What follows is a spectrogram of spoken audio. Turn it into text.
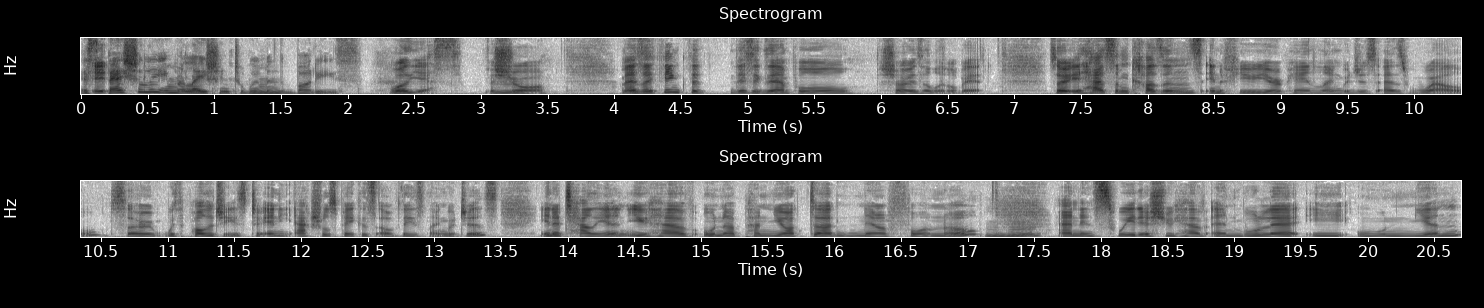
Especially in relation to women's bodies. Well, yes, for sure. As I think that this example shows a little bit. So it has some cousins in a few European languages as well. So, with apologies to any actual speakers of these languages. In Italian, you have una pagnotta nel forno, and in Swedish, you have en bulle i ugnen.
